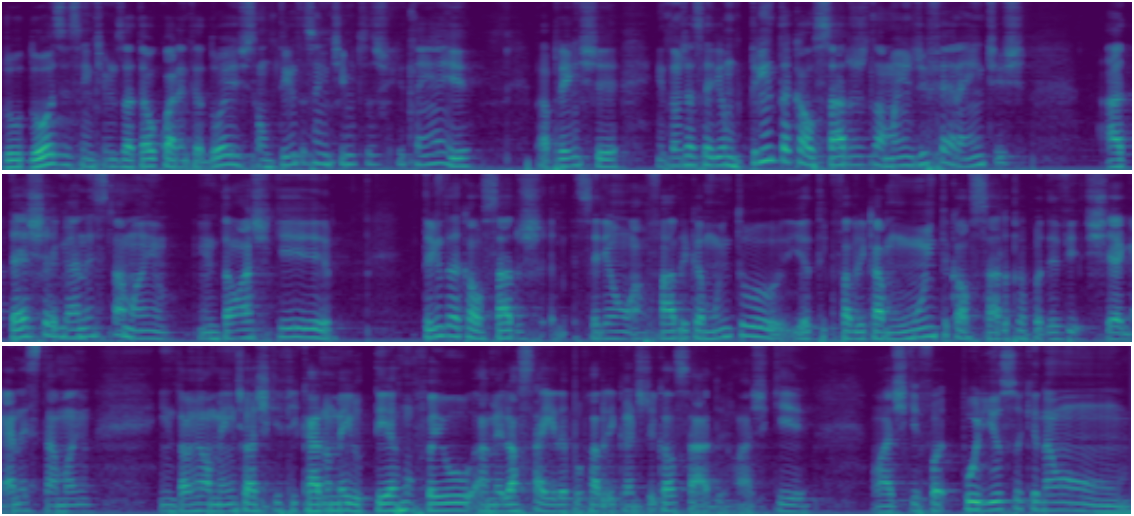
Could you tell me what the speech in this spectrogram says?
do 12 centímetros até o 42, são 30 centímetros que tem aí para preencher. Então já seriam 30 calçados de tamanhos diferentes até chegar nesse tamanho. Então acho que 30 calçados seria uma fábrica muito. ia ter que fabricar muito calçado para poder chegar nesse tamanho. Então realmente eu acho que ficar no meio termo foi o, a melhor saída para o fabricante de calçado. Eu acho que, eu acho que foi por isso que não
